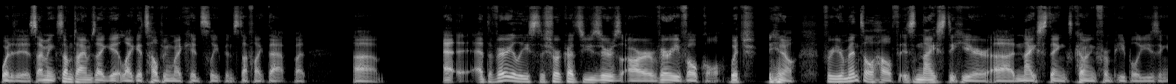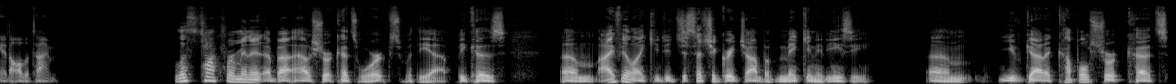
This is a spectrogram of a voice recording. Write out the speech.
what it is. I mean, sometimes I get like it's helping my kids sleep and stuff like that, but at, at, the very least, the shortcuts users are very vocal, which you know for your mental health is nice to hear. Uh, nice things coming from people using it all the time. Let's talk for a minute about how shortcuts works with the app because um, I feel like you did just such a great job of making it easy. Um, you've got a couple shortcuts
